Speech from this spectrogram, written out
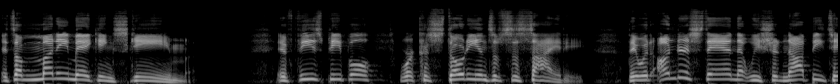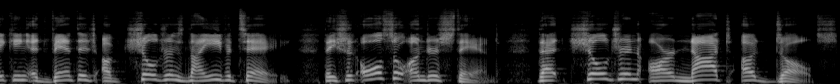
It's a money making scheme. If these people were custodians of society, they would understand that we should not be taking advantage of children's naivete. They should also understand that children are not adults.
